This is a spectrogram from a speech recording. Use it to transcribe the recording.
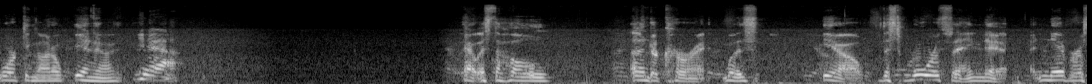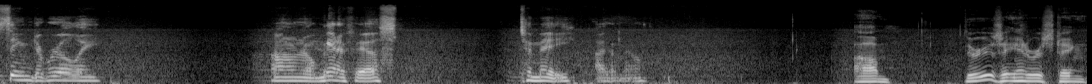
working on a, in a, yeah, that was the whole undercurrent was, you know, this war thing that never seemed to really, I don't know, manifest to me. I don't know. Um, there is an interesting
